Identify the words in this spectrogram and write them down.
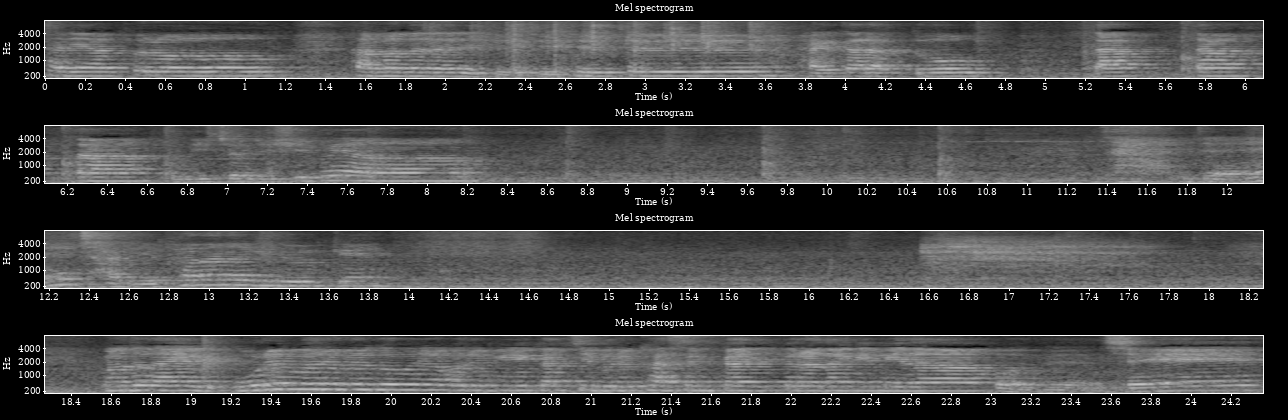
다리 앞으로 한 번 더 다리 툴툴툴툴 발가락도 딱딱딱 부딪혀 주시고요. 자, 이제 자리에 편안하게 누울게. 먼저 나의 오른 무릎을 구부려 무릎 위에 깍지 무릎 가슴까지 끌어당깁니다. 호흡은 셋,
